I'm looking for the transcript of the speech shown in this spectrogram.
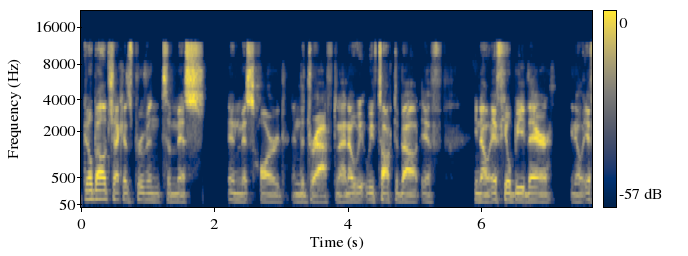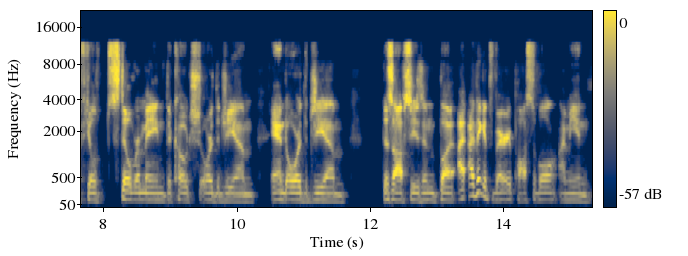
Bill Belichick has proven to miss and miss hard in the draft. And I know we, we've talked about if, you know, if he'll be there, you know, if he'll still remain the coach or the GM and or the GM this offseason. But I, I think it's very possible. I mean,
